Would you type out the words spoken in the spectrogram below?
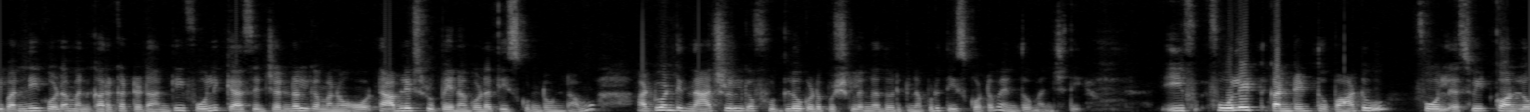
ఇవన్నీ కూడా మనకు అరకట్టడానికి ఫోలిక్ యాసిడ్ జనరల్గా మనం టాబ్లెట్స్ రూపేనా కూడా తీసుకుంటూ ఉంటాము. అటువంటి న్యాచురల్గా ఫుడ్లో కూడా పుష్కలంగా దొరికినప్పుడు తీసుకోవటం ఎంతో మంచిది. ఈ ఫోలేట్ కంటెంట్తో పాటు ఫోల్ స్వీట్ కార్న్లో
